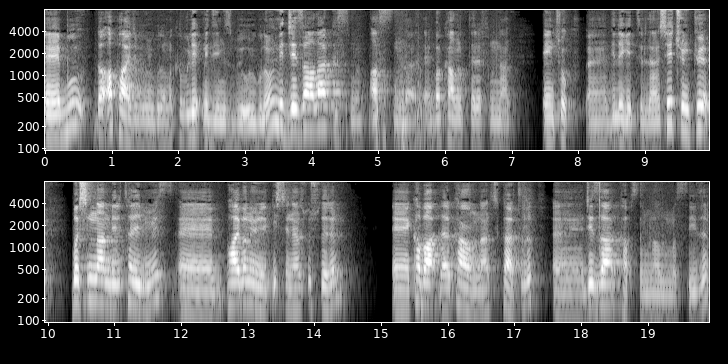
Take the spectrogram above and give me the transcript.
e, bu da apayrı bir uygulama, kabul etmediğimiz bir uygulama ve cezalar kısmı aslında e, bakanlık tarafından en çok e, dile getirilen şey. Çünkü başından beri talebimiz e, hayvana yönelik işlenen suçların e, kabahatler kanundan çıkartılıp e, ceza kapsamına alınmasıydı.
